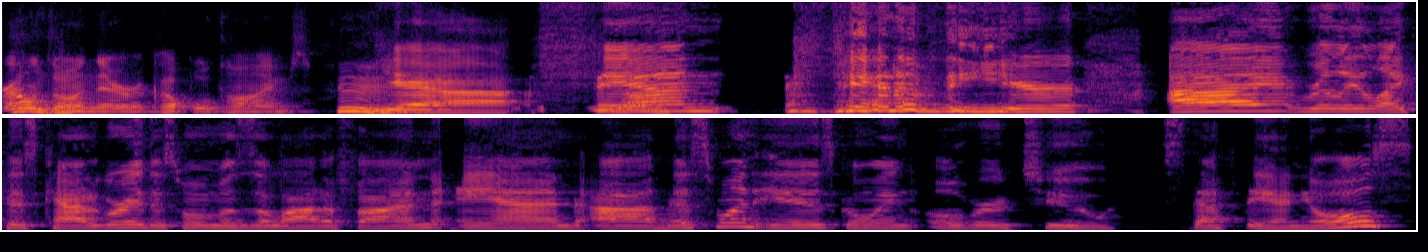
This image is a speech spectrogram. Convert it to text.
Brown's on there a couple times. Hmm. Yeah, fan fan of the year. I really like this category. This one was a lot of fun, and uh, this one is going over to Steph Daniels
